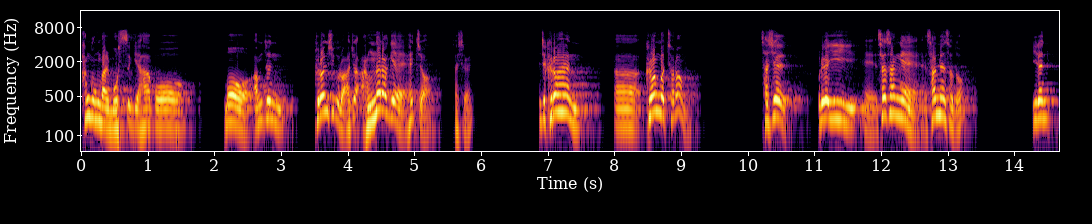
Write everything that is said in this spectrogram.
한국말 못 쓰게 하고 뭐 아무튼 그런 식으로 아주 악랄하게 했죠. 사실. 이제 그러한, 어, 그런 것처럼 사실 우리가 이 예, 세상에 살면서도 이런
